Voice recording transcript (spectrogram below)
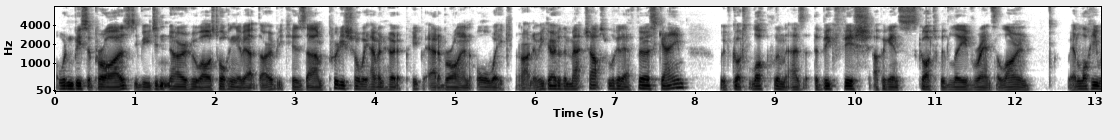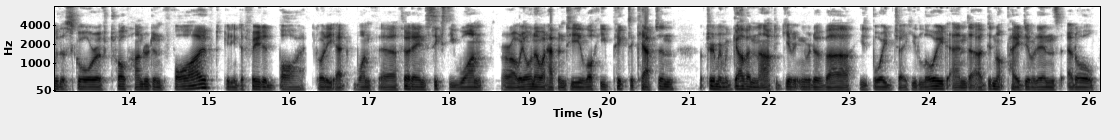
I wouldn't be surprised if you didn't know who I was talking about, though, because I'm pretty sure we haven't heard a peep out of Brian all week. All right, now we go to the matchups. We'll look at our first game. We've got Lachlan as the big fish up against Scott with Leave Rance alone. We had Lockie with a score of 1205, getting defeated by Gotti at 1361. All right, we all know what happened here. Lockie picked a captain of Jeremy McGovern after getting rid of uh, his boy Jakey Lloyd and uh, did not pay dividends at all.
